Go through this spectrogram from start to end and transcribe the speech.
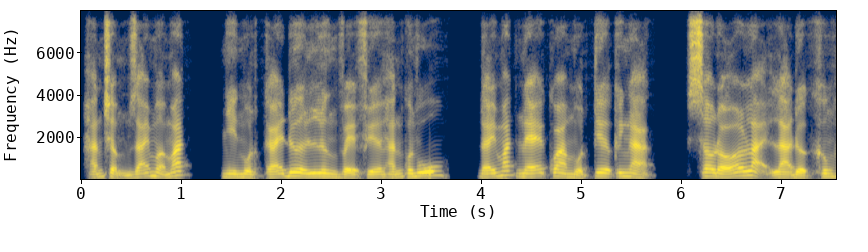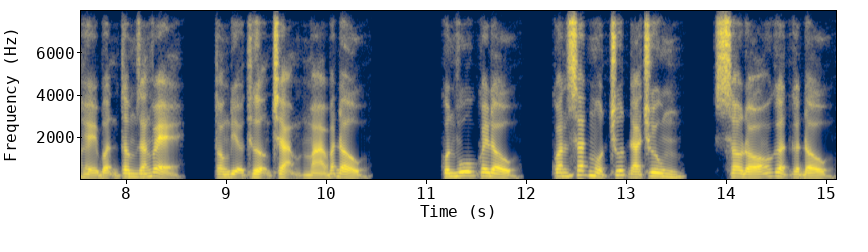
hắn chậm rãi mở mắt, nhìn một cái đưa lưng về phía hắn quân vũ, đáy mắt né qua một tia kinh ngạc, sau đó lại là được không hề bận tâm dáng vẻ, tòng địa thượng chạm mà bắt đầu. Quân vũ quay đầu, quan sát một chút đá trung, sau đó gật gật đầu,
